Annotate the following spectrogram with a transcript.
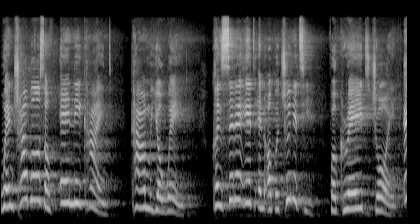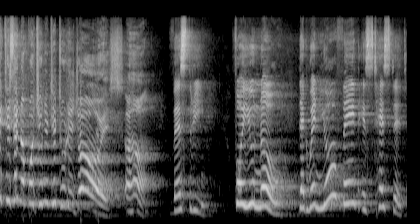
when troubles of any kind come your way, consider it an opportunity for great joy. It is an opportunity to rejoice. Uh-huh. Verse 3 For you know that when your faith is tested,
